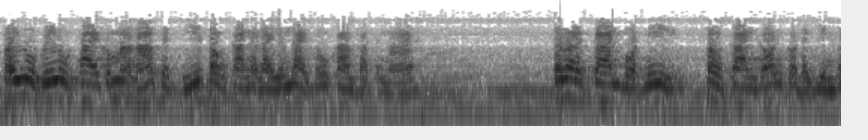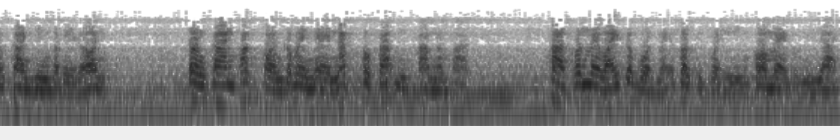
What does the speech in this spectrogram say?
เพราะลูกเป็นลูกชายของมหาเศรษฐีต้องการอะไรย่อมได้สงความปรารถนา แต่ว่าการบวชนี้ต้องการร้อนก็ได้เย็นต้องการเย็นก็ได้ร้อน ต้องการพักผ่อนก็ไม่แน่นักเพราะพระมีความลำบาก ถ้าทนไม่ไหวก็บวชใหมก็สึกมาเองพ่อแม่ก็มีญาติ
